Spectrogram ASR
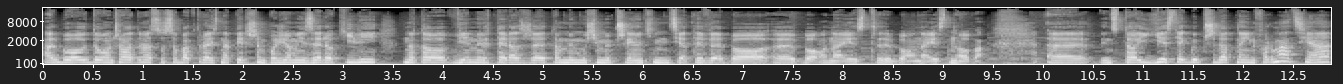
Albo dołączała do nas osoba, która jest na pierwszym poziomie 0 kili, no to wiemy teraz, że to my musimy przejąć inicjatywę, bo, e, bo, ona, jest, bo ona jest nowa. E, więc to jest jakby przydatna informacja,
